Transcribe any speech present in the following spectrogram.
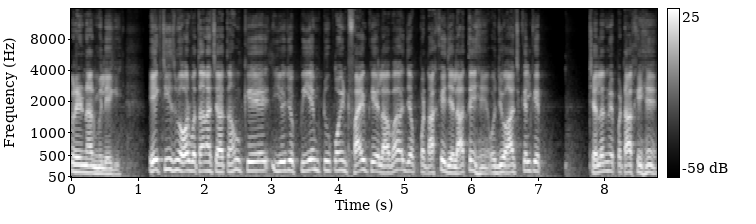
प्रेरणा मिलेगी। एक चीज़ मैं और बताना चाहता हूँ कि ये जो P M two point five के अलावा जब पटाखे जलाते हैं, और जो आजकल के चलन में पटाखे हैं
